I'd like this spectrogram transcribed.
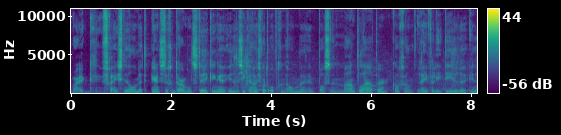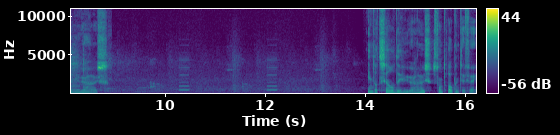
waar ik vrij snel met ernstige darmontstekingen in een ziekenhuis word opgenomen en pas een maand later kan gaan revalideren in een huurhuis. In datzelfde huurhuis stond ook een tv.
